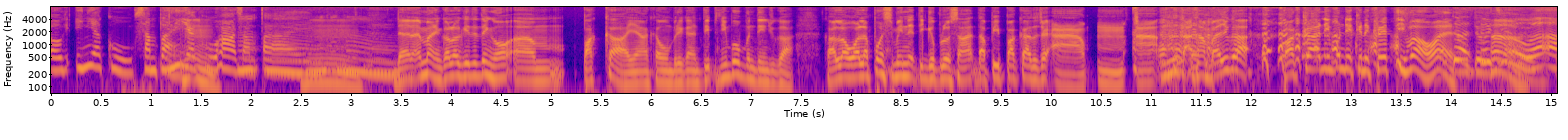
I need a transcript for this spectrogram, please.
oh ini aku. Sampai. Ini aku ha sampai. Hmm. Dan Aiman kalau kita tengok um, pakar yang akan memberikan tips ni pun penting juga. Kalau walaupun seminit 30 saat tapi pakar tu cakap ah, mm, ah, mm, tak sampai juga. Pakar ni pun dia kena kreatif tau kan. Betul, setuju. Ha.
